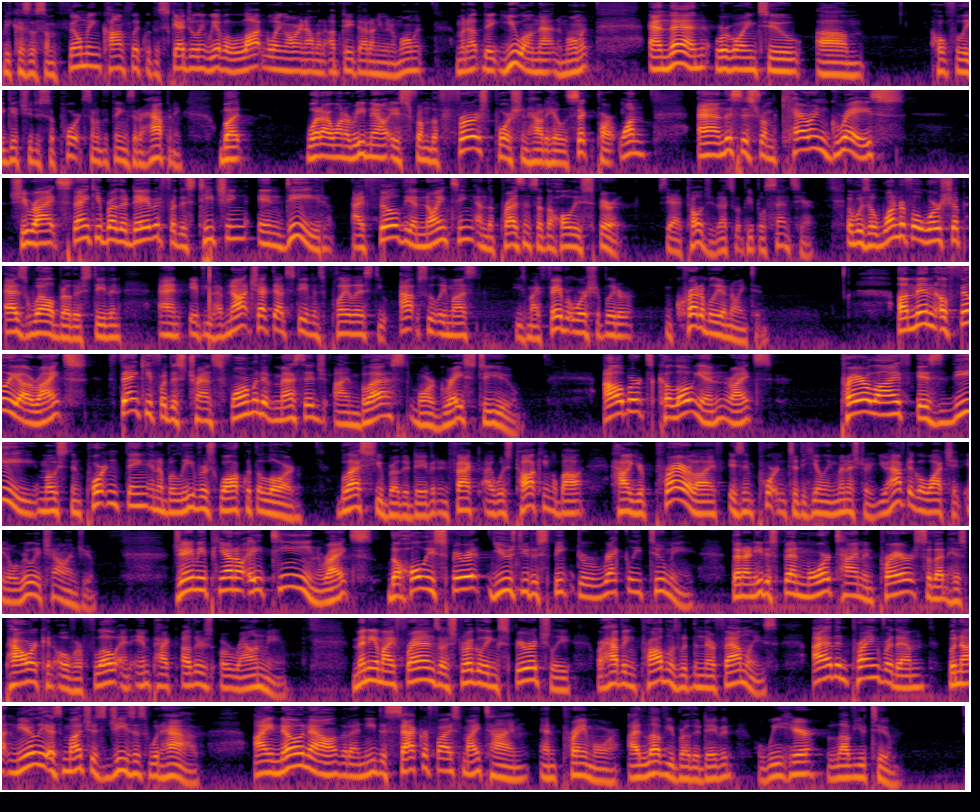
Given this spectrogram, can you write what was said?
because of some filming conflict with the scheduling. We have a lot going on right now. I'm going to update that on you in a moment. I'm going to update you on that in a moment. And then we're going to um, hopefully get you to support some of the things that are happening. But what I want to read now is from the first portion, How to Heal the Sick, part one. And this is from Karen Grace. She writes Thank you, Brother David, for this teaching. Indeed, I feel the anointing and the presence of the Holy Spirit. See, I told you, that's what people sense here. It was a wonderful worship as well, Brother Stephen. And if you have not checked out Stephen's playlist, you absolutely must. He's my favorite worship leader, incredibly anointed. Amin Ophelia writes, Thank you for this transformative message. I'm blessed. More grace to you. Albert Kaloyan writes, Prayer life is the most important thing in a believer's walk with the Lord. Bless you, Brother David. In fact, I was talking about how your prayer life is important to the healing ministry. You have to go watch it, it'll really challenge you. Jamie Piano 18 writes The Holy Spirit used you to speak directly to me, that I need to spend more time in prayer so that His power can overflow and impact others around me. Many of my friends are struggling spiritually or having problems within their families. I have been praying for them, but not nearly as much as Jesus would have. I know now that I need to sacrifice my time and pray more. I love you, Brother David. We here love you too.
